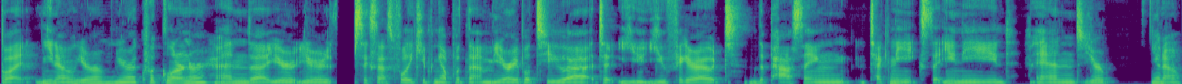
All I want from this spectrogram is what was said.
But you know you're you're a quick learner and uh, you're you're successfully keeping up with them. You're able to uh, to you you figure out the passing techniques that you need, and you're you know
